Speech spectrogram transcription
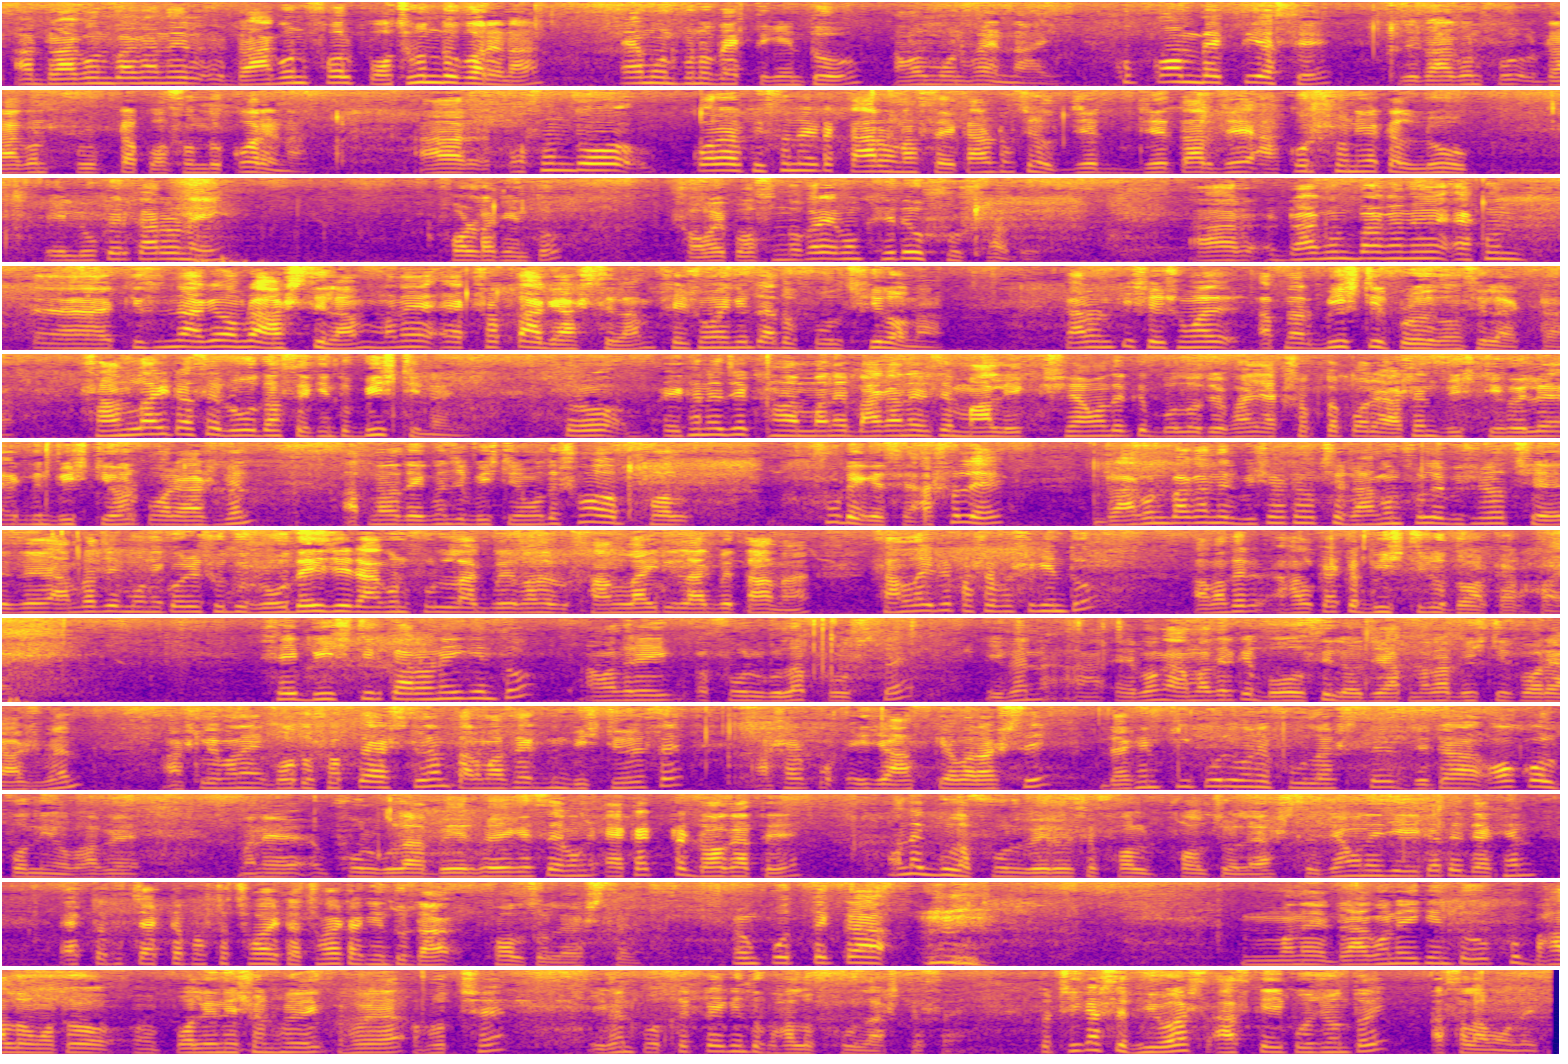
আর ড্রাগন বাগানের, ড্রাগন ফল পছন্দ করে না, এমন কোনো ব্যক্তি কিন্তু আমার মনে হয় নাই। খুব কম ব্যক্তি আছে যে ড্রাগন ড্রাগন ফ্রুটটা পছন্দ করে না। আর পছন্দ করার পিছনে একটা কারণ আছে কারণটা হচ্ছে যে যে তার যে আকর্ষণীয় একটা লুক এই লুকের কারণেই ফলটা কিন্তু সবাই পছন্দ করে এবং খেতেও সুস্বাদু। আর ড্রাগন বাগানে এখন কিছুদিন আগে আমরা আসছিলাম মানে এক সপ্তাহ আগে আসছিলাম, সেই সময় কিন্তু এত ফুল ছিল না। কারণ কি, সেই সময় আপনার বৃষ্টির প্রয়োজন ছিল একটা। সানলাইট আছে, রোদ আছে, কিন্তু বৃষ্টি নাই। তো এখানে যে মানে বাগানের যে মালিক, সে আমাদেরকে বলল যে, ভাই, এক সপ্তাহ পরে আসেন, বৃষ্টি হইলে একদিন বৃষ্টি হওয়ার পরে আসবেন। আপনারা দেখবেন যে বৃষ্টির মধ্যে সব ফল ফুটে গেছে। আসলে ড্রাগন বাগানের বিষয়টা হচ্ছে, ড্রাগন ফুলের বিষয় হচ্ছে যে, আমরা যে মনে করি শুধু রোদেই যে ড্রাগন ফুল লাগবে মানে সানলাইটই লাগবে তা না। সানলাইটের পাশাপাশি কিন্তু আমাদের হালকা একটা বৃষ্টিরও দরকার হয়। সেই বৃষ্টির কারণেই কিন্তু আমাদের এই ফুলগুলা ফুটছে। ইভেন এবং আমাদেরকে বলছিল যে আপনারা বৃষ্টির পরে আসবেন। আসলে মানে গত সপ্তাহে আসছিলাম, তার মাঝে একদিন বৃষ্টি হয়েছে। আসার পর এই যে আজকে আবার আসছি। দেখেন কি পরিমাণে ফুল আসছে, যেটা অকল্পনীয়ভাবে মানে ফুলগুলা বের হয়ে গেছে এবং এক একটা ডগাতে অনেকগুলা ফুল বের হয়েছে, ফল ফল চলে আসছে। যেমন এই যে এইটাতে দেখেন, একটাতে চারটা, পাঁচটা, ছয়টা ছয়টা কিন্তু ফল চলে আসছে। এবং প্রত্যেকটা মানে ড্রাগনেই কিন্তু খুব ভালো মতো পলিনেশন হয়ে হচ্ছে। ইভেন প্রত্যেকটাই কিন্তু ভালো ফুল আসতেছে। তো ঠিক আছে ভিউয়ার্স আজকে এই পর্যন্তই। আসসালামু আলাইকুম।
